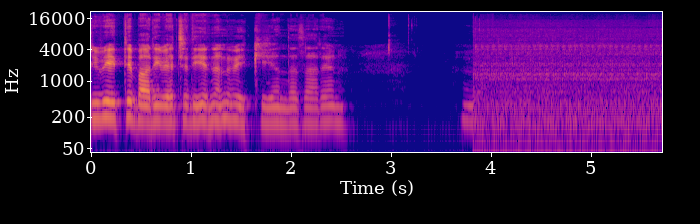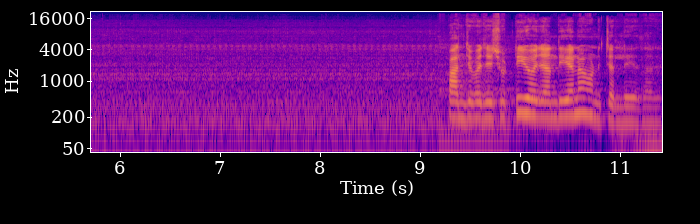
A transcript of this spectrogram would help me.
ਜਿਵੇਂ ਇੱਥੇ ਬਾਰੀ ਵਿੱਚ ਦੀ ਇਹਨਾਂ ਨੂੰ ਵੇਖੀ ਜਾਂਦਾ ਸਾਰਿਆਂ ਨੂੰ। ਪੰਜ ਵਜੇ ਛੁੱਟੀ ਹੋ ਜਾਂਦੀ ਹੈ ਨਾ, ਹੁਣ ਚੱਲੇ ਆ ਸਾਰੇ।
